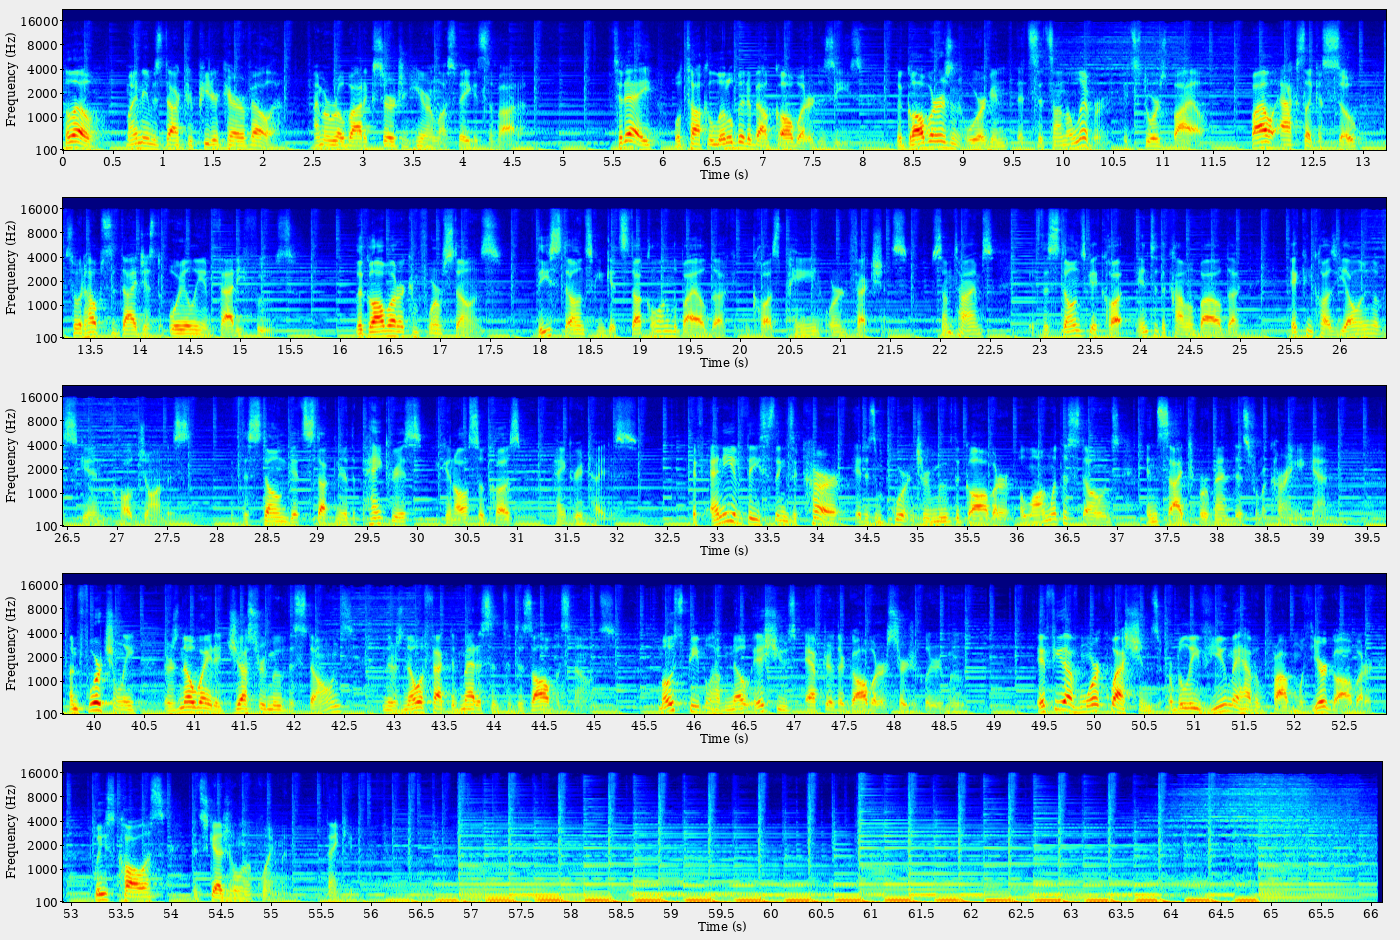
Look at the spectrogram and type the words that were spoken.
Hello, my name is Dr. Peter Caravella. I'm a robotic surgeon here in Las Vegas, Nevada. Today, we'll talk a little bit about gallbladder disease. The gallbladder is an organ that sits on the liver. It stores bile. Bile acts like a soap, so it helps to digest oily and fatty foods. The gallbladder can form stones. These stones can get stuck along the bile duct and cause pain or infections. Sometimes, if the stones get caught into the common bile duct, it can cause yellowing of the skin called jaundice. If the stone gets stuck near the pancreas, it can also cause pancreatitis. If any of these things occur, it is important to remove the gallbladder along with the stones inside to prevent this from occurring again. Unfortunately, there's no way to just remove the stones, and there's no effective medicine to dissolve the stones. Most people have no issues after their gallbladder is surgically removed. If you have more questions or believe you may have a problem with your gallbladder, please call us and schedule an appointment. Thank you.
